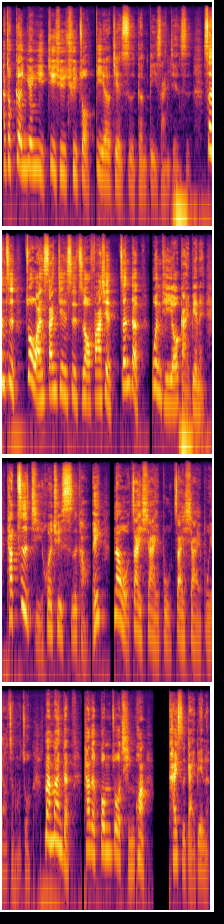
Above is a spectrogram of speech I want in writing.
他就更愿意继续去做第二件事跟第三件事，甚至做完三件事之后，发现真的问题有改变呢，他自己会去思考，诶，那我再下一步，再下一步要怎么做？慢慢的，他的工作情况开始改变了，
